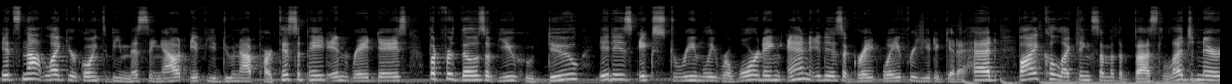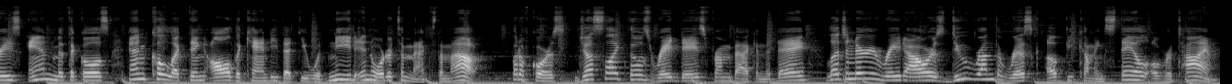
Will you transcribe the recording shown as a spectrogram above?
It's not like you're going to be missing out if you do not participate in raid days, but for those of you who do, it is extremely rewarding and it is a great way for you to get ahead by collecting some of the best legendaries and mythicals and collecting all the candy that you would need in order to max them out. But of course, just like those raid days from back in the day, legendary raid hours do run the risk of becoming stale over time.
